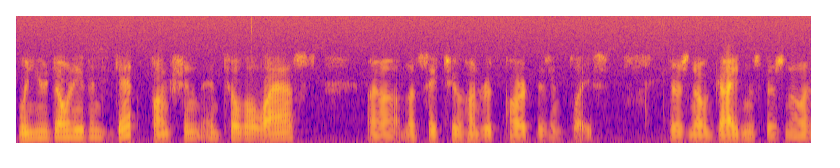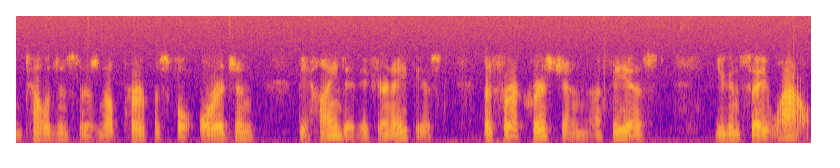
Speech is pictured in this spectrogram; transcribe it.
when you don't even get function until the last, uh, let's say, 200th part is in place? There's no guidance. There's no intelligence. There's no purposeful origin behind it if you're an atheist. But for a Christian, a theist, you can say, wow,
